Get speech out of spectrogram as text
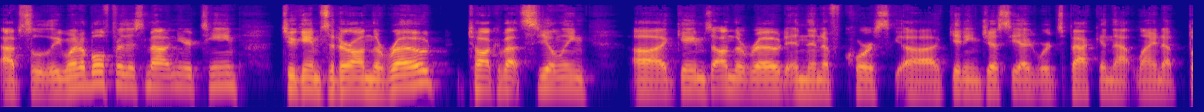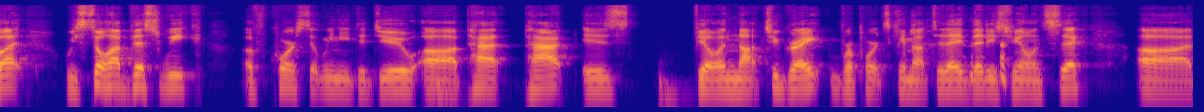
absolutely winnable for this Mountaineer team, two games that are on the road. Talk about sealing uh, games on the road, and then of course uh, getting Jesse Edwards back in that lineup. But we still have this week, of course, that we need to do. Uh, Pat Pat is feeling not too great. Reports came out today that he's feeling sick. Uh,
